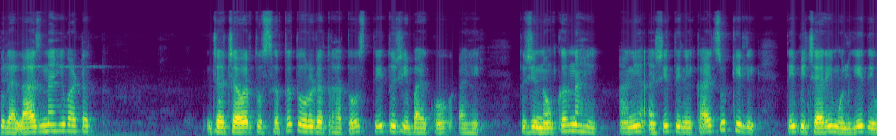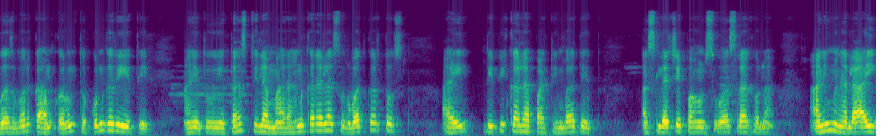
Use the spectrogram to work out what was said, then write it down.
तुला लाज नाही वाटत? ज्याच्यावर तू सतत ओरडत राहतोस ती तुझी बायको आहे. तुझी नोकर नाही. आणि अशी तिने काय चूक केली? ती बिचारी मुलगी दिवसभर काम करून थकून घरी येते. आणि तू येताच तिला मारहाण करायला सुरुवात करतोस. आई दीपिकाला पाठिंबा देत असल्याचे पाहून सुवास रागवला आणि म्हणाला आई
